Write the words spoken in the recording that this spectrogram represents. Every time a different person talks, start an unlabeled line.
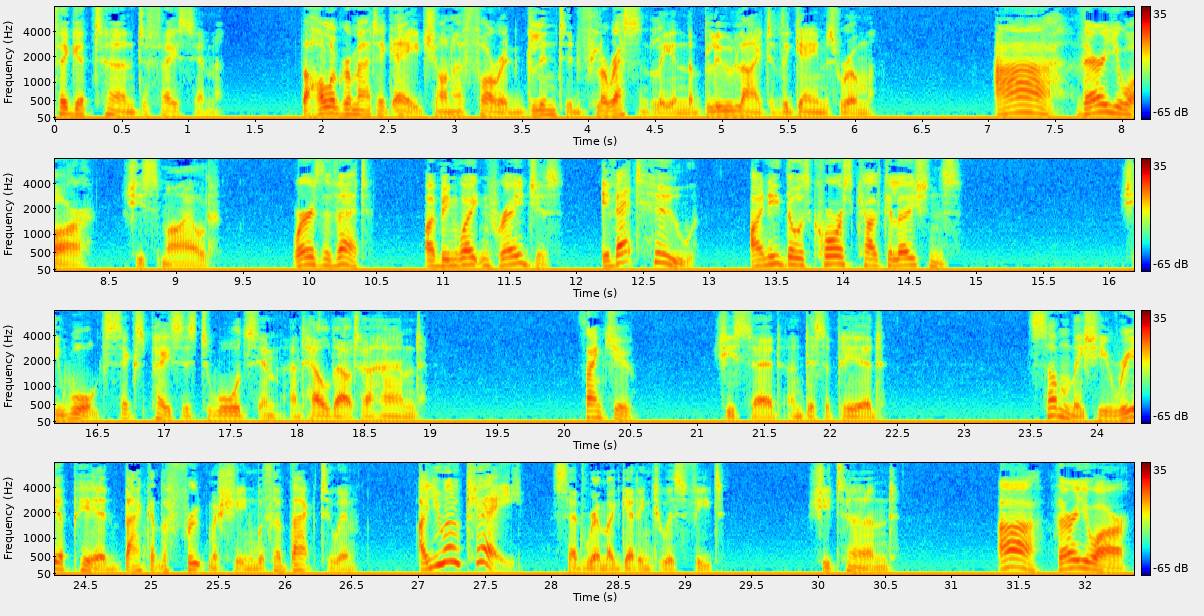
figure turned to face him. The hologrammatic H on her forehead glinted fluorescently in the blue light of the games room. Ah, there you are, she smiled. Where's Yvette? I've been waiting for ages. Yvette who? I need those course calculations. She walked six paces towards him and held out her hand. Thank you, she said and disappeared. Suddenly she reappeared back at the fruit machine with her back to him. Are you okay? said Rimmer, getting to his feet. She turned. Ah, there you are.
